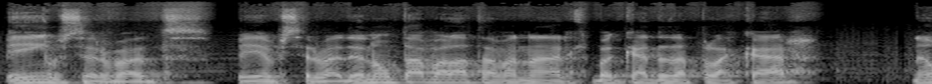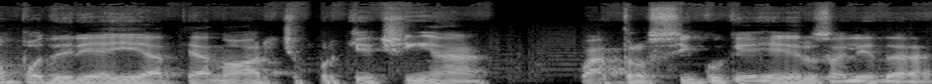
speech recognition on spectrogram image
Bem observado, bem observado. Eu não estava lá, estava na arquibancada da Placar. Não poderia ir até a norte porque tinha quatro ou cinco guerreiros ali da,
